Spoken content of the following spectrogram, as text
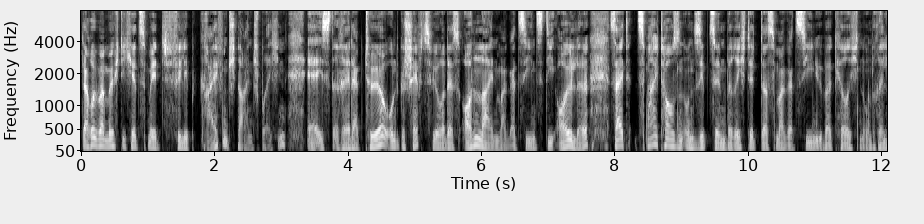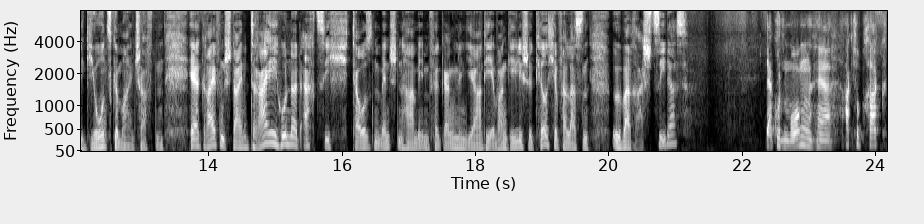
Darüber möchte ich jetzt mit Philipp Greifenstein sprechen. Er ist Redakteur und Geschäftsführer des Online-Magazins Die Eule. Seit 2017 berichtet das Magazin über Kirchen und Religionsgemeinschaften. Herr Greifenstein, 380.000 Menschen haben im vergangenen Jahr die evangelische Kirche verlassen. Überrascht Sie das? Ja, guten Morgen, Herr Aktoprak.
